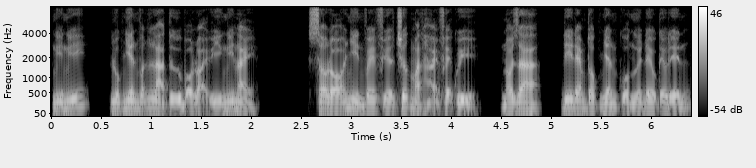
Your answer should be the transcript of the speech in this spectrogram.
Nghĩ nghĩ, lục nhiên vẫn là từ bỏ loại ý nghĩ này. Sau đó nhìn về phía trước mặt hải vệ quỷ, nói ra, đi đem tộc nhân của ngươi đều kêu đến.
